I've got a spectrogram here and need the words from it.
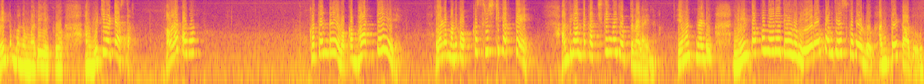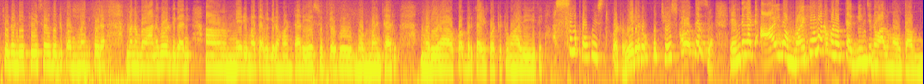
ఏంటో మనం మరీ ఎక్కువ? విడిచిపెట్టేస్తాం. అవునా కదా? ఒక తండ్రి ఒక భర్తే. అలాగే మనకు ఒక్క సృష్టికర్తే. అందుకే అంత ఖచ్చితంగా చెప్తున్నాడు ఆయన. ఏమంటున్నాడు? నేను తప్ప వేరే దేవుడు ఏ రూపం చేసుకోకూడదు. అంతేకాదు చూడండి ప్రియ సోదరులు కొంతమంది కూడా మనం అనకూడదు కానీ మేరీ మాత విగ్రహం అంటారు యేసు ప్రభు బొమ్మ అంటారు మరి కొబ్బరికాయలు కొట్టడం అది ఇది. అస్సలు ప్రభు ఇష్టపడరు. వేరే రూపం చేసుకోవద్దు అసలు. ఎందుకంటే ఆయన మహిమను మనం తగ్గించిన వాళ్ళం అవుతాము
